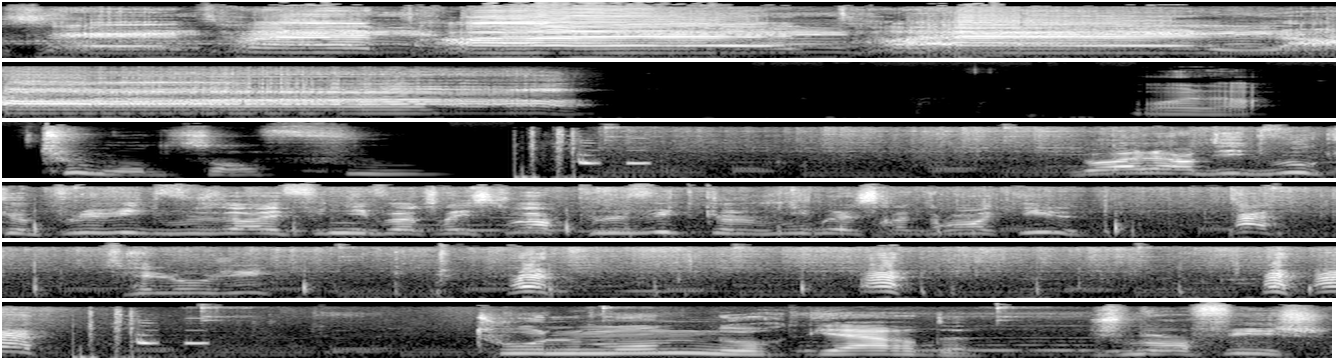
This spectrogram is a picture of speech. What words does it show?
C'est très très très lent. Voilà. Tout le monde s'en fout. Bon alors dites-vous que plus vite vous aurez fini votre histoire, plus vite que je vous laisserai tranquille. Ah, c'est logique. Tout le monde nous regarde. Je m'en fiche.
